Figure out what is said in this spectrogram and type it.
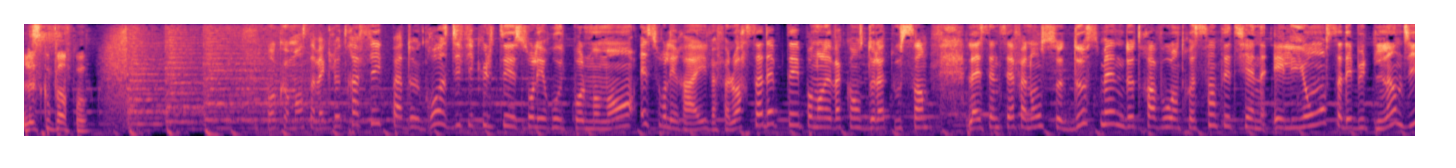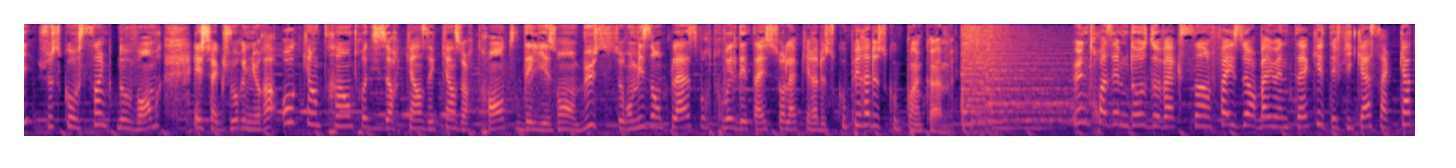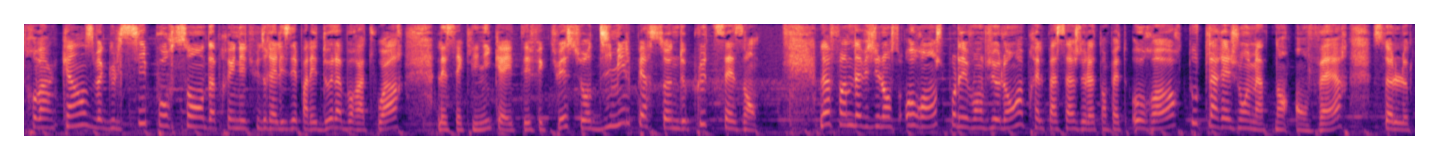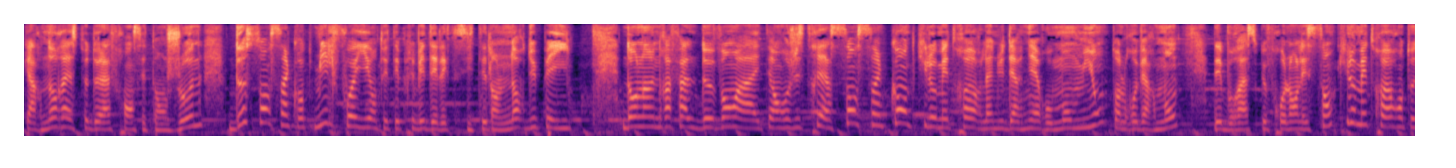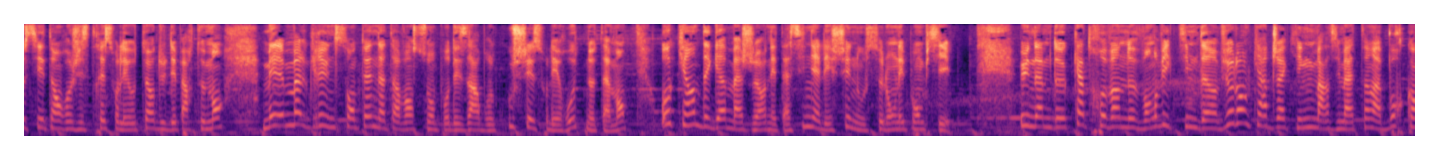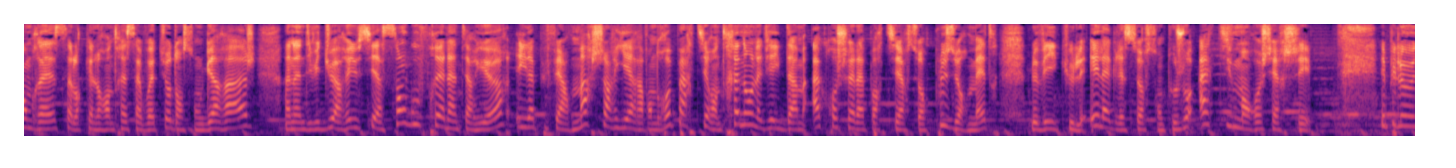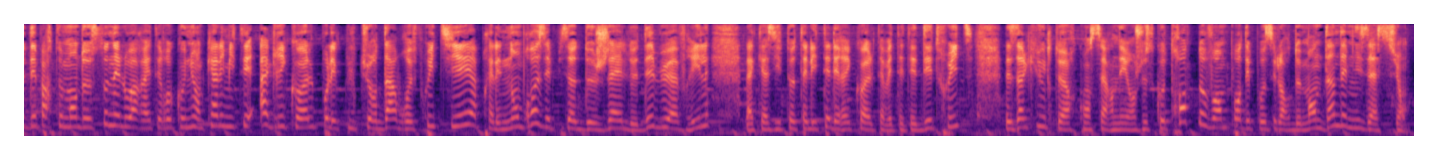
Le scoop info. On commence avec le trafic. Pas de grosses difficultés sur les routes pour le moment et sur les rails. Il va falloir s'adapter pendant les vacances de la Toussaint. La SNCF annonce deux semaines de travaux entre Saint-Etienne et Lyon. Ça débute lundi jusqu'au 5 novembre. Et chaque jour, il n'y aura aucun train entre 10h15 et 15h30. Des liaisons en bus seront mises en place. Vous retrouvez le détail sur l'appli de Scoop et. Une troisième dose de vaccin Pfizer-BioNTech est efficace à 95,6% d'après une étude réalisée par les deux laboratoires. L'essai clinique a été effectué sur 10 000 personnes de plus de 16 ans. La fin de la vigilance orange pour les vents violents après le passage de la tempête Aurore. Toute la région est maintenant en vert. Seul le quart nord-est de la France est en jaune. 250 000 foyers ont été privés d'électricité dans le nord du pays. Dans l'un, une rafale de vent a été enregistrée à 150 km heure la nuit dernière au Mont Mion, dans le Revermont. Des bourrasques frôlant les 100 km heure ont aussi été enregistrées sur les hauteurs du département. Mais malgré une centaine d'interventions pour des arbres couchés sur les routes, notamment, aucun dégât majeur n'est à signaler chez nous, selon les pompiers. Une dame de 89 ans, victime d'un violent carjacking mardi matin à Bourg-en-Bresse, alors qu'elle rentrait sa voiture dans son garage. Un individu a réussi à s'engouffrer à l'intérieur et il a pu faire marche arrière avant de repartir en traînant la vieille dame accrochée à la portière sur plusieurs mètres. Le véhicule et l'agresseur sont toujours activement recherchés. Et puis le département de Saône-et-Loire a été reconnu en calamité agricole pour les cultures d'arbres fruitiers après les nombreux épisodes de gel de début avril. La quasi-totalité des récoltes avait été détruite. Les agriculteurs concernés ont jusqu'au 30 novembre pour déposer leur demande d'indemnisation.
